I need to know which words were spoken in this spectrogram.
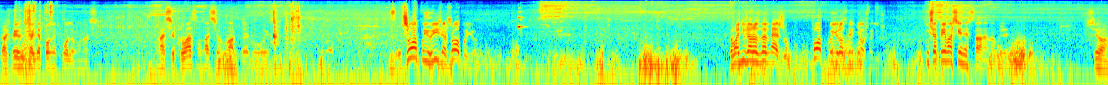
Так, вигрузка йде повним ходом у нас. У нас все класно, у нас все гладко, як говориться. Жопою, Гріша, жопою. То Вадюша розвернеш жопу. Попкою розвернеш, Вадюша. Тут ще три машини стане нам, блядь. Все.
